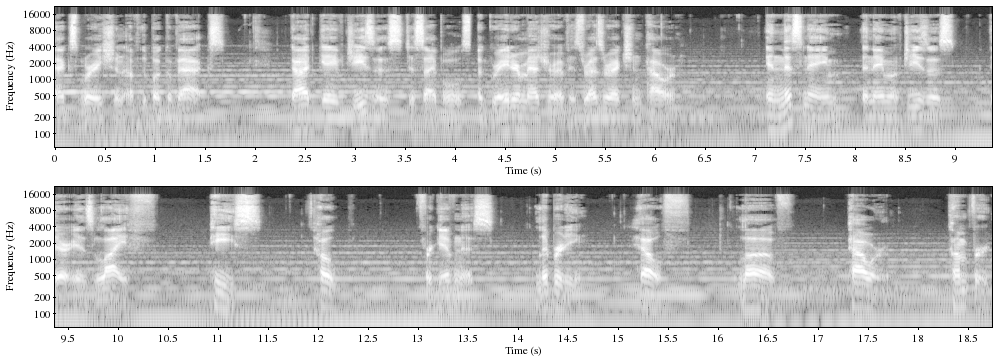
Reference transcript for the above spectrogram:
exploration of the book of Acts, God gave Jesus' disciples a greater measure of his resurrection power. In this name, the name of Jesus, there is life, peace, hope, forgiveness, liberty, health, love, power, comfort,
